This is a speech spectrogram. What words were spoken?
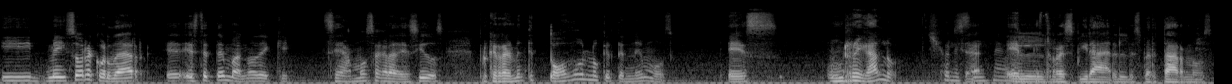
Y me hizo recordar eh, este tema, ¿no? De que seamos agradecidos. Porque realmente todo lo que tenemos es un regalo. Híjole, O sea, sí, la verdad el respirar, el despertarnos,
